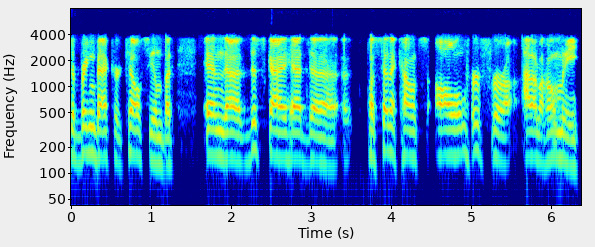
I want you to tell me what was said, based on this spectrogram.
to bring back her calcium. But and uh, this guy had uh, placenta counts all over for I don't know how many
